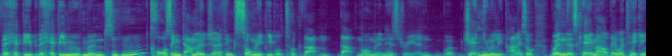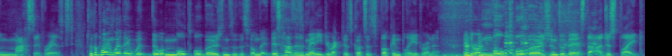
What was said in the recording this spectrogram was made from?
the hippie the hippie movement mm-hmm. causing damage. And I think so many people took that that moment in history and were genuinely panicked. So when this came out, they were taking massive risks to the point where they were there were multiple versions of this film. This has as many director's cuts as fucking Blade Runner. Like, there are multiple versions of this that are just like,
